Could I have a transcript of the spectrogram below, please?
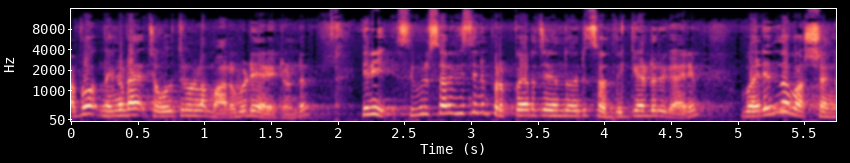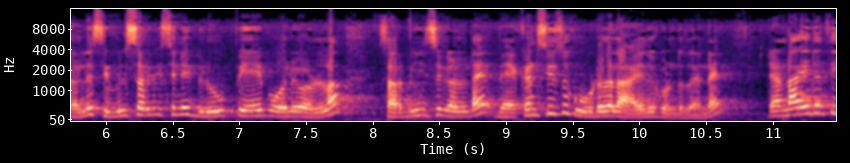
അപ്പോൾ നിങ്ങളുടെ ചോദ്യത്തിനുള്ള മറുപടി ആയിട്ടുണ്ട്. ഇനി സിവിൽ സർവീസിന് പ്രിപ്പയർ ചെയ്യുന്നവർ ശ്രദ്ധിക്കേണ്ട ഒരു കാര്യം വരുന്ന വർഷങ്ങളിൽ സിവിൽ സർവീസിന് ഗ്രൂപ്പ് എ പോലെയുള്ള സർവീസുകളുടെ വേക്കൻസീസ് കൂടുതലായതുകൊണ്ട് തന്നെ രണ്ടായിരത്തി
